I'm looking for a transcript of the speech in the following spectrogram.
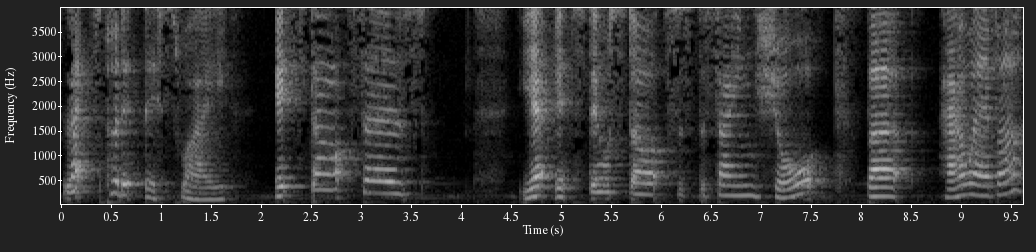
let's put it this way. It starts as, yeah, it still starts as the same short, but however,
